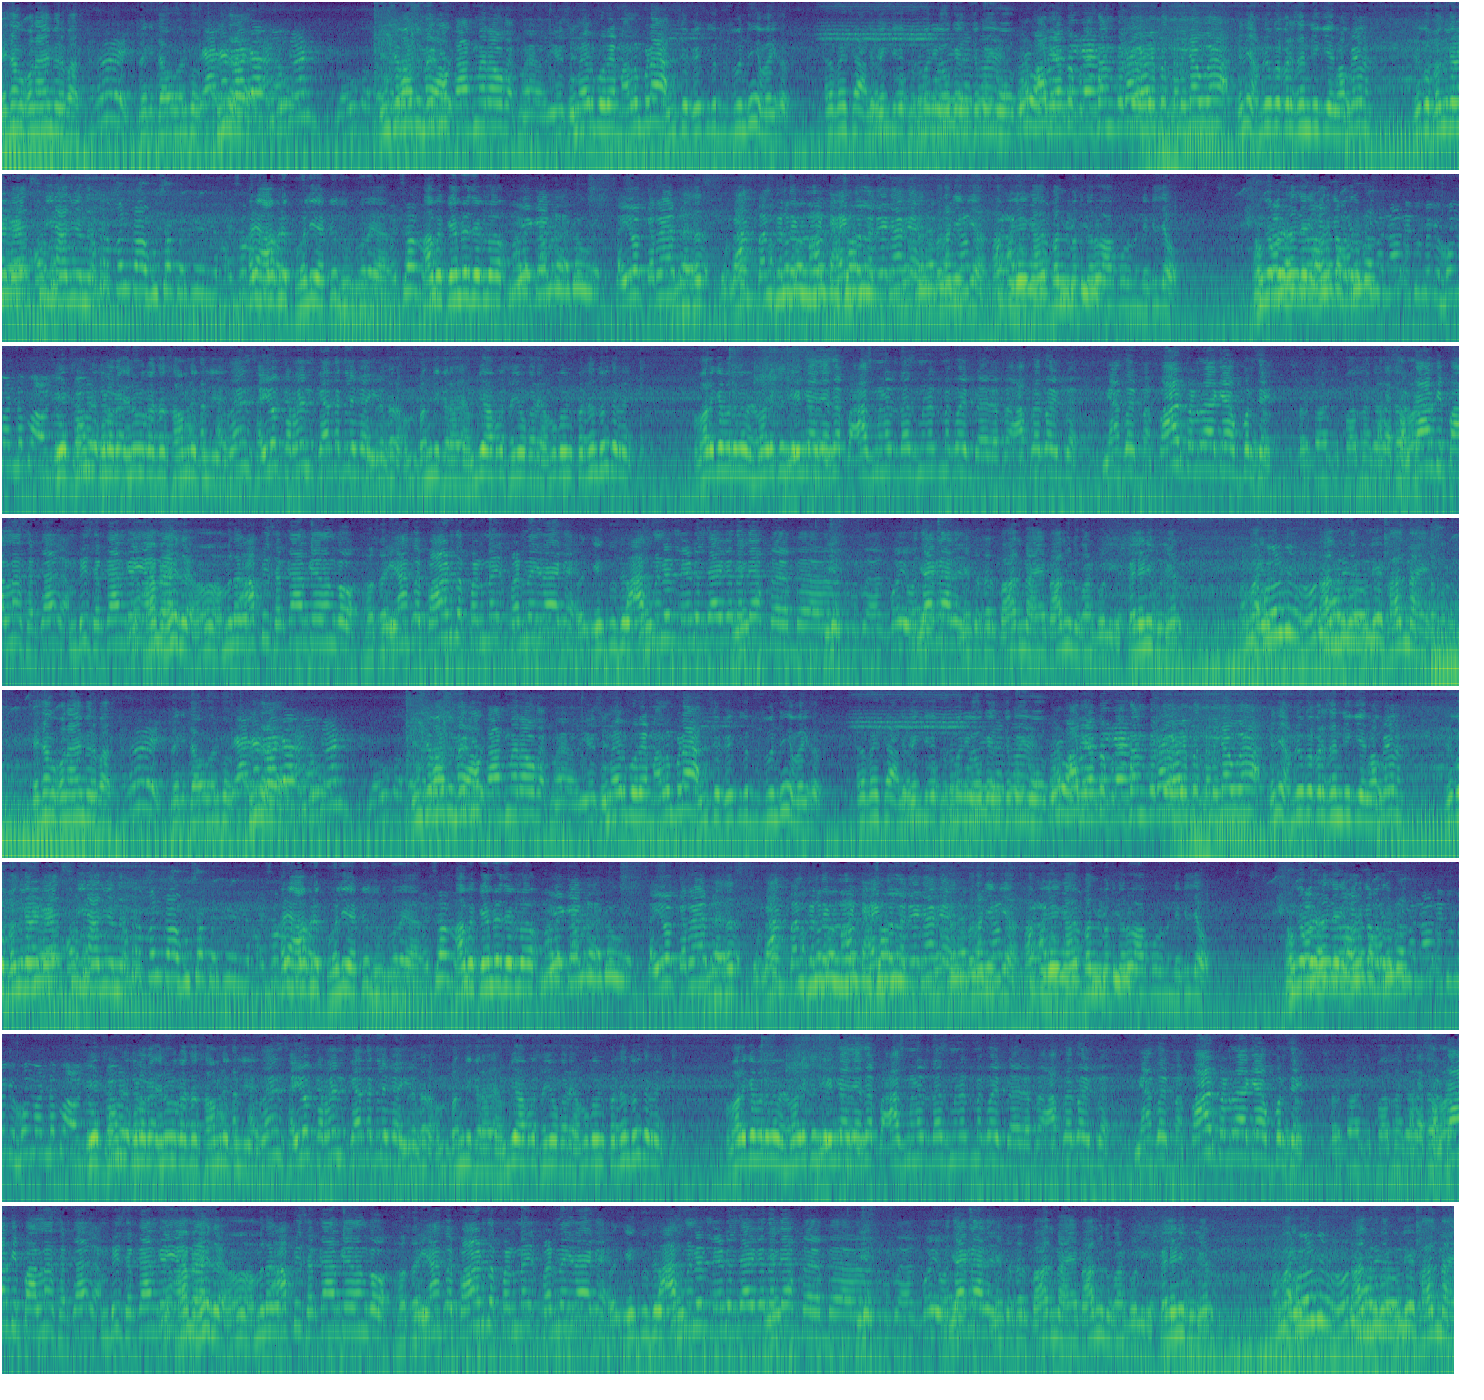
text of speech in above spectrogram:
कैसा फ़ोन आया मेरे पास। मैं कि जाओ इनको इनसे बात मैं औकात में रहोगे ये सुमेरपुर है मालूम पड़ा? इनसे व्यक्तिगत दुश्मन नहीं है हमारी सर। ये व्यक्तिगत दुश्मनी हो गया इनसे कोई हो हमारी आपको परेशान करके ये तो तरीका हुआ। नहीं नहीं हमने कोई परेशान नहीं किया इनको। फिर? इनको बंद करने गए तीन आदमी अंदर बंद का अरे आपने खोली है क्यों झूठ बोला यार आप? कैमरे देख लो आप। सहयोग कर रहे हैं दुकान बंद करने के बाद टाइम तो लगेगा क्या। पता नहीं किया। आपको ये कहा बंद मत करो आपको निकल जाओ। हमको परेशान करेंगे हमारे क्या मतलब? सामने खोला इन्होंने कहा सर सामने खुली है सहयोग कर रहे हैं क्या तकलीफ़ है? सर हम बंद करा रहे हैं हम भी आपका सहयोग कर रहे हैं हमको परेशान थोड़ी कर रहे हैं। हमारे क्या मतलब हमारे किन है? जैसे पाँच मिनट दस मिनट में कोई आपका कोई यहाँ कोई पार पड़ रहा है क्या ऊपर से? सरकार की पालना कर सरकार की पालना सरकार हम भी सरकार के आप। हैं हाँ, हम आप भी सरकार के हैं उनको। हाँ, तो यहाँ कोई पार तो पड़ नहीं पड़ नहीं रहा है क्या? एक दूसरे पाँच मिनट लेट हो जाएगा तो क्या कोई हो जाएगा? ये तो सर बाद में आए बाद में दुकान खोली है पहले नहीं खोली बाद है बाद कैसा आया मेरे पास कि इनसे कि ये है मालूम पड़ा दुश्मन नहीं है ये व्यक्तिगत दुश्मनी हो हो तो किया? बंद अंदर अरे आपने खोली है क्यों झूठ बोला यार आप कैमरे देख लो आप सहयोग कर रहे हैं बंद तो पता नहीं किया ये बंद मत करो आपको निकल जाओ इन्होंने सामने खुली है। हैं, सहयोग कर रहे हैं क्या तकलीफ़ है? सर हम बंद ही करा रहे हैं हम भी आपका सहयोग कर रहे हैं हमको परेशान थोड़ी कर रहे हैं। हमारे क्या मतलब हमारे ठीक है? जैसे पाँच मिनट दस मिनट में कोई आपका कोई यहाँ कोई पार पड़ रहा है क्या ऊपर से? सरकार की पालना कर है सरकार की पालना सरकार हम भी सरकार के ही हैं आप हाँ, हम आप भी सरकार के हैं उनको। हाँ, तो यहाँ कोई पार तो पड़ नहीं पड़ नहीं रहा है क्या? एक दूसरे पाँच मिनट लेट हो जाएगा तो क्या कोई हो जाएगा? ये तो सर बाद में आए बाद में दुकान खोली है पहले नहीं खोली है। बाद में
